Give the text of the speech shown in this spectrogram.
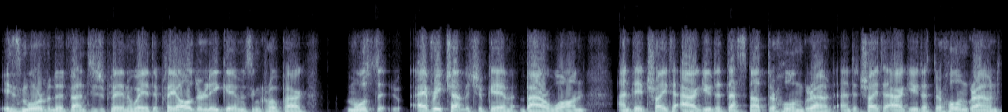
is more of an advantage than playing away. They play all their league games in Croke Park most every championship game bar one and they try to argue that that's not their home ground and they try to argue that their home ground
